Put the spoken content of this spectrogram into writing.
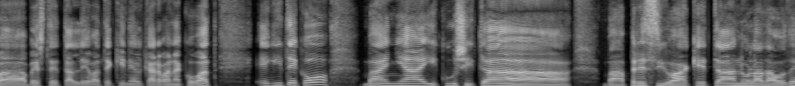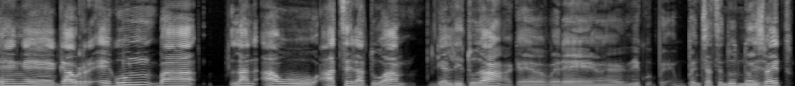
ba, beste talde batekin elkarbanako bat egiteko baina ikusita ba, prezioak eta nola dauden e, gaur egun ba lan hau atzeratua gelditu da, bere nik pentsatzen dut noizbait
